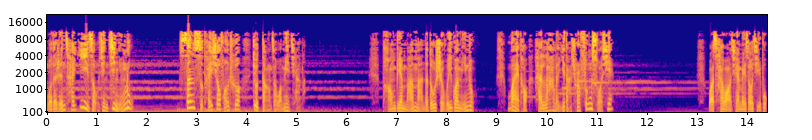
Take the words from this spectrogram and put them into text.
我的人才一走进晋宁路，三四台消防车就挡在我面前了，旁边满满的都是围观民众，外头还拉了一大圈封锁线。我才往前没走几步，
